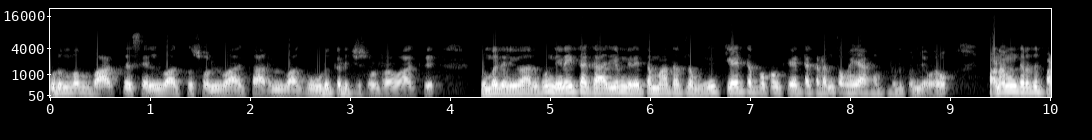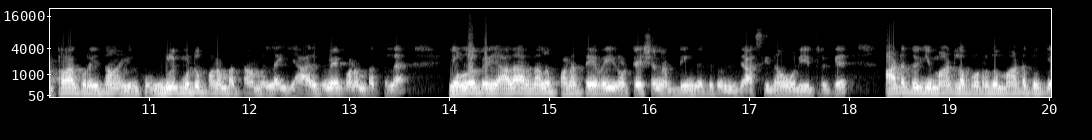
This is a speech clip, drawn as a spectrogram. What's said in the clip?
குடும்பம் வாக்கு செல்வாக்கு சொல்வாக்கு அருள்வாக்கு உடுக்கடிச்சு சொல்ற வாக்கு ரொம்ப தெளிவாக இருக்கும். நினைத்த காரியம் நினைத்த மாத்திரத்தில் முடியும். கேட்ட பக்கம் கேட்ட கடன் தொகையாகப்பட்டது கொஞ்சம் வரும். பணம்ங்கிறது பற்றாக்குறை தான் இருக்கும். உங்களுக்கு மட்டும் பணம் பத்தாமல் இல்லை யாருக்குமே பணம் பத்தல. எவ்வளோ பெரிய ஆளாக இருந்தாலும் பண தேவை ரொட்டேஷன் அப்படிங்கிறது கொஞ்சம் ஜாஸ்தி தான் ஓடிட்டு இருக்கு ஆட்டை தூக்கி மாட்டில் போடுறதும் மாட்டை தூக்கி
